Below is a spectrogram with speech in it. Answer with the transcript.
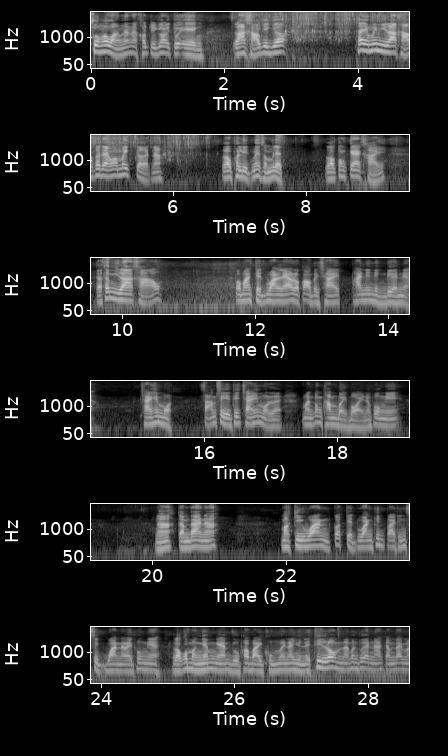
ช่วงระหว่างนั้นนะเขาจะย่อยตัวเอง ราขาวจะเยอะ ถ้ายังไม่มีราขาวแสดงว่าไม่เกิดนะ เราผลิตไม่สำเร็จ เราต้องแก้ไข แต่ถ้ามีราขาว ประมาณ 7 วันแล้วเราก็เอาไปใช้ภายใน 1 เดือนเนี่ย ใช้ให้หมด 3 4ทิตย์ใช้ให้หมดเลย มันต้องทำบ่อยๆ นะพวกนี้ นะจำได้นะ มากี่วันก็7วันขึ้นไปถึง 10 วันอะไรพวกเนี้ยเราก็มาแง้มแง้มๆดูผ้าใบคุมไว้นะอยู่ในที่ร่มนะเพื่อนๆนะจำได้ไหม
